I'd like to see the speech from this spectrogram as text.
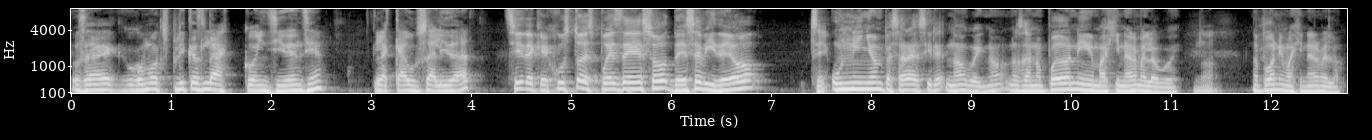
O sea, ¿cómo explicas la coincidencia? La causalidad. Sí, de que justo después de eso, de ese video, Sí. un niño empezara a decir, no, güey, no, no, o sea, no puedo ni imaginármelo, güey. No. No puedo ni imaginármelo.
